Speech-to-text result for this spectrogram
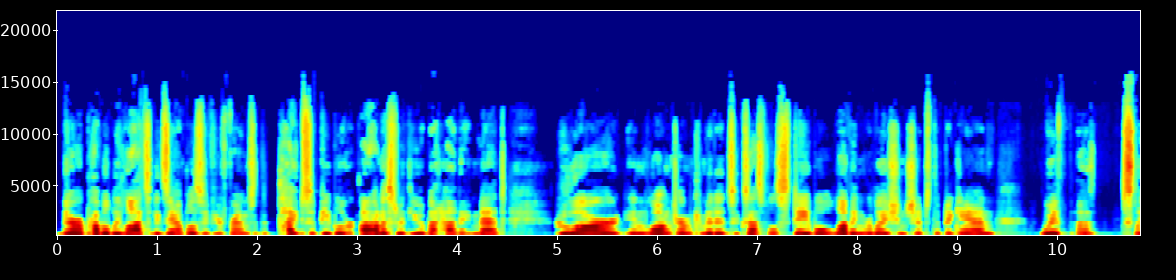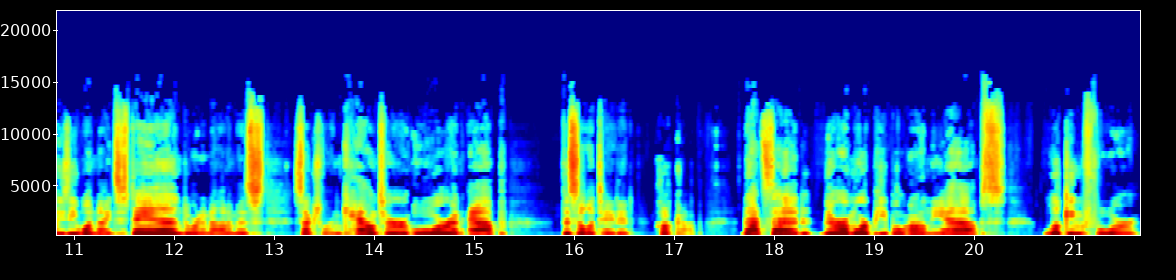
there are probably lots of examples if your friends are the types of people who are honest with you about how they met, who are in long term committed, successful, stable, loving relationships that began with a sleazy one night stand or an anonymous sexual encounter or an app facilitated hookup. That said, there are more people on the apps looking for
